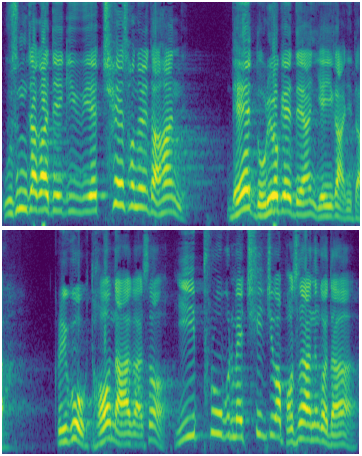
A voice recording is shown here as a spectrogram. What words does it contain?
우승자가 되기 위해 최선을 다한 내 노력에 대한 예의가 아니다. 그리고 더 나아가서 이 프로그램의 취지와 벗어나는 거다.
